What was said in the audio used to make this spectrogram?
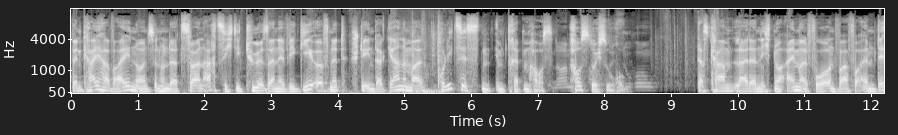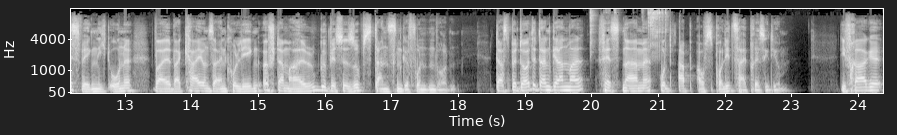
Wenn Kai Hawaii 1982 die Tür seiner WG öffnet, stehen da gerne mal Polizisten im Treppenhaus. Hausdurchsuchung. Das kam leider nicht nur einmal vor und war vor allem deswegen nicht ohne, weil bei Kai und seinen Kollegen öfter mal gewisse Substanzen gefunden wurden. Das bedeutet dann gern mal Festnahme und ab aufs Polizeipräsidium. Die Frage,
